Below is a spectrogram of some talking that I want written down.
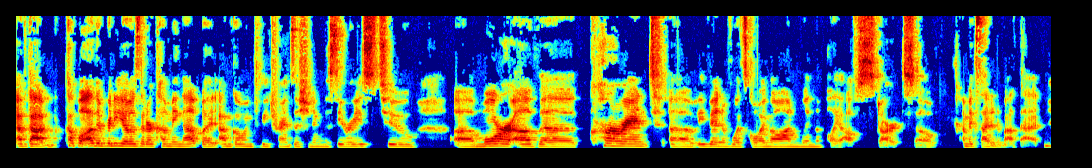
I've got a couple other videos that are coming up, but I'm going to be transitioning the series to uh, more of the current uh, event of what's going on when the playoffs start. So I'm excited about that.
